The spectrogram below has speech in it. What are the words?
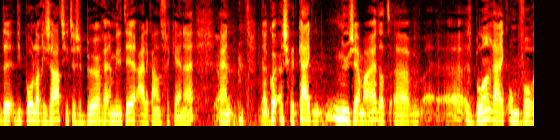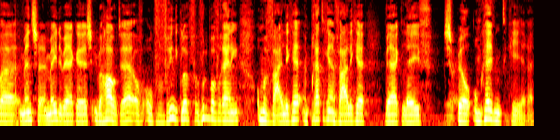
de, die polarisatie tussen burger en militair eigenlijk aan het verkennen. Hè? Ja. En als je kijken nu, zeg maar, hè, dat uh, is belangrijk om voor mensen en medewerkers überhaupt, hè, of ook voor vriendenclub, voor voetbalvereniging, om een veilige, een prettige en veilige werk-leef speelomgeving te creëren.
